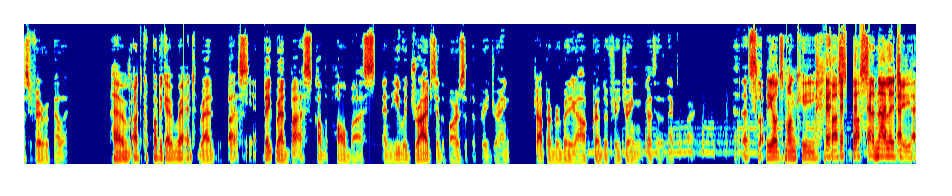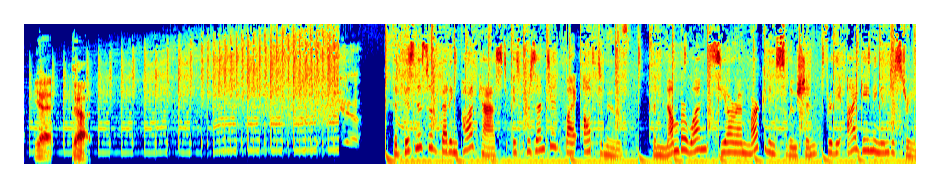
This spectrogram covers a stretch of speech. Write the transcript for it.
What's your favorite color? Uh, I'd probably go red. Red bus. yeah. Big red bus called the Paul bus. And he would drive to the bars with the free drink, drop everybody off, grab the free drink, and go to the next bar. That's like the OddsMonkey bus bus analogy. Yeah. Yeah. The Business of Betting podcast is presented by Optimove, the number one CRM marketing solution for the iGaming industry.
